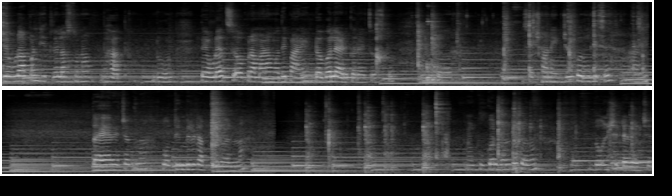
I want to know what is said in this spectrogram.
जेवढा आपण घेतलेला असतो ना भात धुवून तेवढ्याच प्रमाणामध्ये पाणी डबल ॲड करायचं असतो. तर असं छान एकजीव करून घ्यायचे आणि तयार याच्यात ना कोथिंबीर टाकते वरनं कुकर बंद करून दोन शिट्या द्यायच्या.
